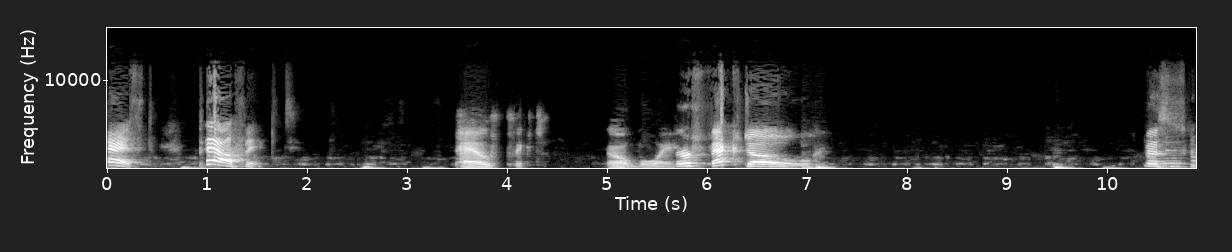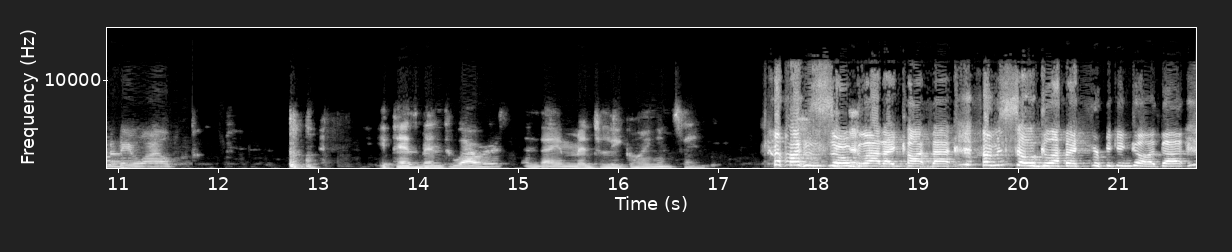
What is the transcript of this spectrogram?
test. Perfect. perfect. Oh boy. Perfecto. This is gonna be a while. It has been two hours, and I am mentally going insane. I'm so glad I caught that. I'm so glad I freaking caught that.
